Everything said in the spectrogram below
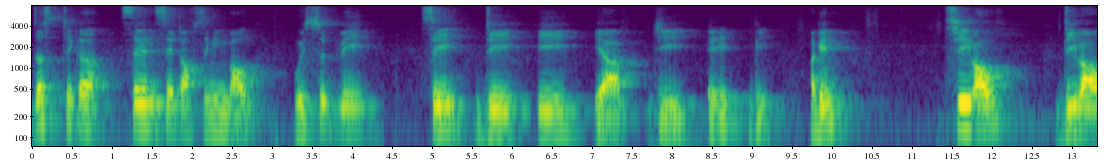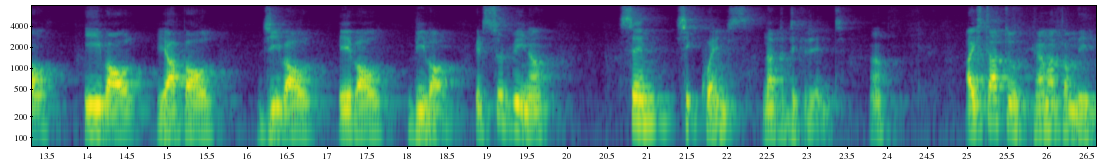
Just take a seven set of singing bowl, which should be C, D, E, F, G, A, B. Again, C vowel, D vowel, E vowel, F vowel, G vowel, A vowel, B vowel. It should be in a same sequence, not different. Huh? I start to hammer from the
